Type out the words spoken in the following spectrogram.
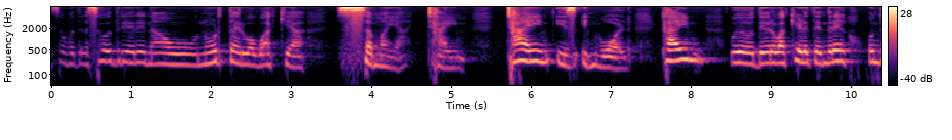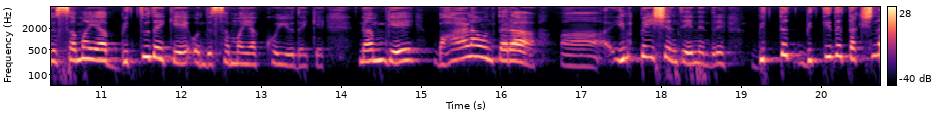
ಸಹೋದರ ಸಹೋದರಿಯರೇ, ನಾವು ನೋಡ್ತಾ ಇರುವ ವಾಕ್ಯ ಸಮಯ time time is involved time ದೇವರ ವಾಕ್ಯ ಹೇಳುತ್ತೆ ಅಂದರೆ ಒಂದು ಸಮಯ ಬಿತ್ತುವುದಕ್ಕೆ, ಒಂದು ಸಮಯ ಕೊಯ್ಯುವುದಕ್ಕೆ. ನಮಗೆ ಬಹಳ ಒಂಥರ ಇಂಪೇಷನ್ಸ್ ಏನೆಂದರೆ ಬಿತ್ತ, ಬಿತ್ತಿದ ತಕ್ಷಣ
